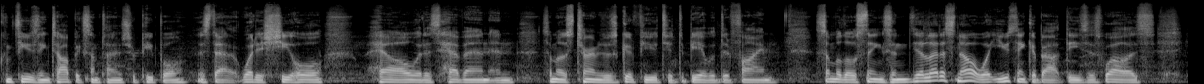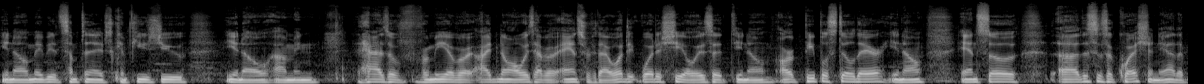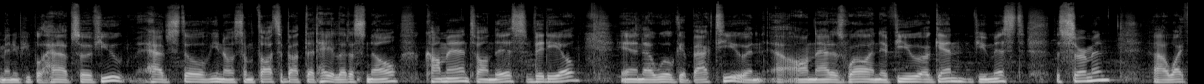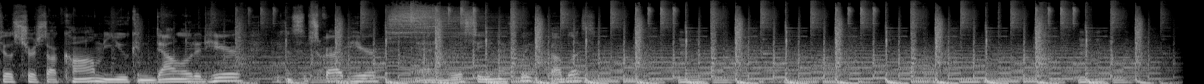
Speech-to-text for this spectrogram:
confusing topic sometimes for people is that what is Sheol? Hell, what is heaven, and some of those terms. It was good for you to, to be able to define some of those things and let us know what you think about these as well as, you know, maybe it's something that's confused you, you know, I mean, it has over, for me over, I don't always have an answer for that. What, what is Sheol? Is it, you know, are people still there, you know? And so uh, this is a question, yeah, that many people have. So if you have still, you know, some thoughts about that, hey, let us know, comment on this video, and uh, we'll get back to you and uh, on that as well. And if you, again, if you you missed the sermon, uh, whitefieldschurch.com. You can download it here. You can subscribe here. And we'll see you next week. God bless.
